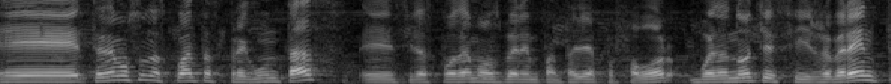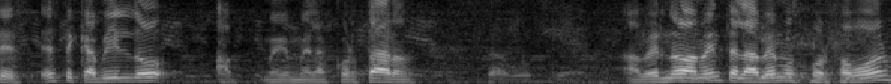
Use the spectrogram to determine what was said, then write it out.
Eh, tenemos unas cuantas preguntas, eh, si las podemos ver en pantalla, por favor. Buenas noches, irreverentes. Este cabildo, ah, me, me la cortaron. A ver, nuevamente la vemos, por favor.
